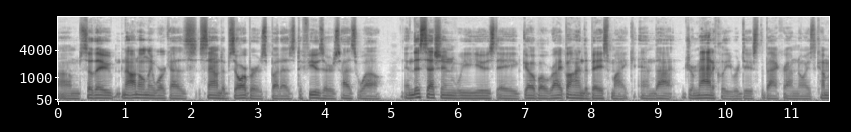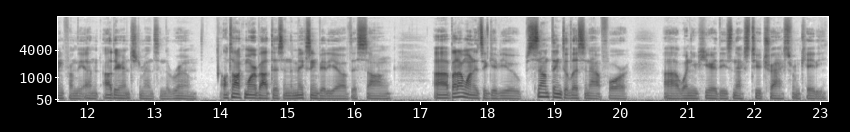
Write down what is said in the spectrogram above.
Um, so they not only work as sound absorbers but as diffusers as well. In this session, we used a gobo right behind the bass mic, and that dramatically reduced the background noise coming from the un- other instruments in the room. I'll talk more about this in the mixing video of this song, uh, but I wanted to give you something to listen out for uh, when you hear these next two tracks from Katie.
